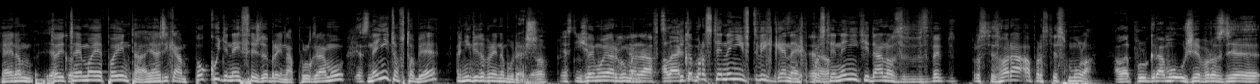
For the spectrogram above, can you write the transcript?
já jenom to, je, Jako- to je moje pointa. Já říkám, pokud nejseš dobrý na půl gramu, Jasně. není to v tobě a nikdy dobrý nebudeš. Jo. Jasný, To je můj argument. dávce. Ale Ale že jako- to prostě není v tvých genech, prostě není ti dáno z, z, prostě z hora a prostě smula. Ale půl gramu už je prostě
